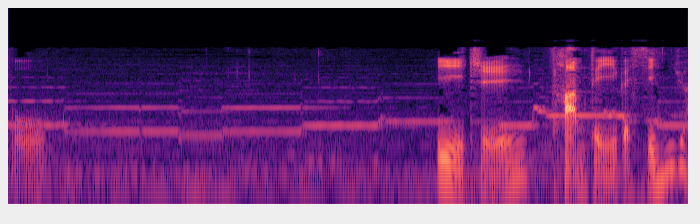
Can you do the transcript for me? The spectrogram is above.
浮。一直藏着一个心愿，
